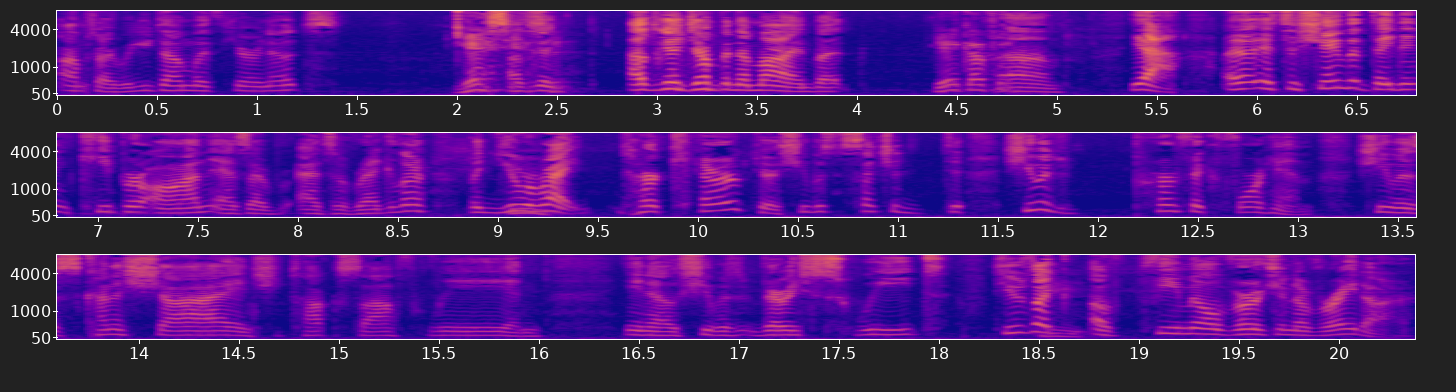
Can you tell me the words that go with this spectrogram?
I'm sorry. Were you done with your notes? Yes, I was yes, gonna, I was gonna jump into mine, but yeah, go for it. um, yeah, uh, it's a shame that they didn't keep her on as a as a regular. But you were Hmm. right. Her character, she was such a she was perfect for him. She was kind of shy and she talked softly, and you know she was very sweet. She was like Hmm. a female version of Radar.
